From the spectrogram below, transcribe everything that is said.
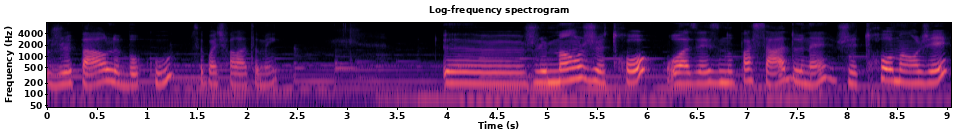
Je parle beaucoup. Você pode falar também. uh, je mange trop, ou às vezes no passado, né? J'ai trop mangé.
